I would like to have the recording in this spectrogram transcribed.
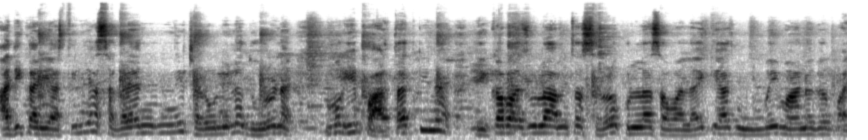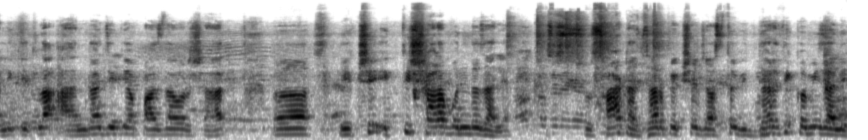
अधिकारी असतील या सगळ्यांनी ठरवलेलं धोरण आहे. मग हे पाळतात की नाही? एका बाजूला आमचा सरळ खुल्ला सवाल आहे की आज मुंबई महानगरपालिकेतला अंदाजे किंवा पाच दहा वर्षात एकशे एकतीस शाळा बंद झाल्या. साठ हजारपेक्षा जास्त विद्यार्थी कमी झाले.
